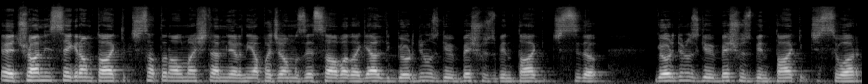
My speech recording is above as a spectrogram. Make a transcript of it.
Evet şu an Instagram takipçi satın alma işlemlerini yapacağımız hesaba da geldik. Gördüğünüz gibi 500 bin takipçisi de Gördüğünüz gibi 500 bin takipçisi var.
